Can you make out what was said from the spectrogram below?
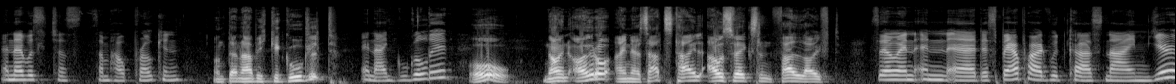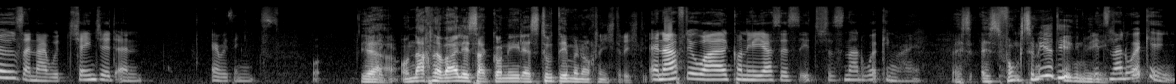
And was just somehow broken. Und dann habe ich gegoogelt. And I googled it. Oh, 9 Euro, ein Ersatzteil, auswechseln, Fall läuft. So and and uh, the spare part would cost nine euros, and I would change it, and everything's. Ja, und nach einer Weile sagt Cornelia, es tut immer noch nicht richtig. And after a while, Cornelia says it's just not working right. Es, es funktioniert irgendwie It's nicht. not working.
